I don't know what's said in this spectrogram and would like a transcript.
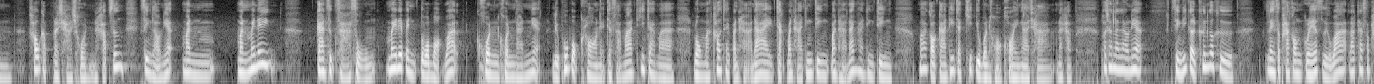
น เข้ากับประชาชนนะครับ ซึ่งสิ่งเหล่านี้มัน มันไม่ได้การศึกษาสูงไม่ได้เป็นตัวบอกว่าคนคนนั้นเนี่ยหรือผู้ปกครองเนี่ยจะสามารถที่จะมาลงมาเข้าใจปัญหาได้จากปัญหาจริง ๆ ปัญหาหน้างานจริง ๆ มากกว่าการที่จะคิดอยู่บนหอคอยงาช้างนะครับ เพราะฉะนั้นแล้วเนี่ยสิ่งที่เกิดขึ้นก็คือในสภาคองเกรส หรือว่ารัฐสภ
